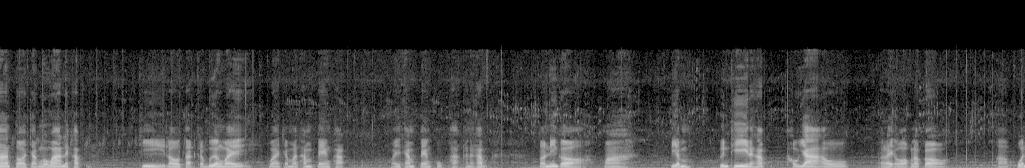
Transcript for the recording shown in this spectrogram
าต่อจากเมื่อวานเลยครับ ที่เราตัดกระเบื้องไว้ว่าจะมาทำแปลงผัก ไว้ทำแปลงปลูกผักนะครับ ตอนนี้ก็มาเตรียมพื้นที่นะครับ เอาหญ้าเอาอะไรออกแล้วก็พรวน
